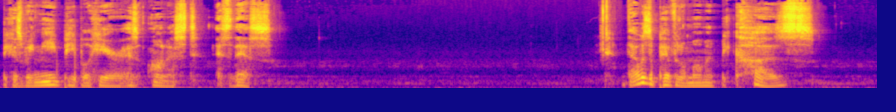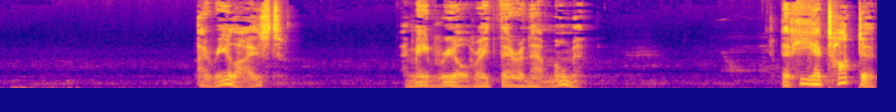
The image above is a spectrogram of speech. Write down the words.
Because we need people here as honest as this. That was a pivotal moment because I realized, I made real right there in that moment, that he had talked to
